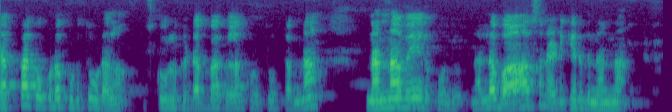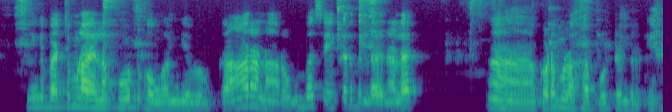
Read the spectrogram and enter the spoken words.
டப்பாக்கு கூட கொடுத்து விடலாம். ஸ்கூலுக்கு டப்பாக்கெல்லாம் கொடுத்து விட்டோம்னா நன்னாவே இருக்கும் அது. நல்லா வாசனை அடிக்கிறது நன்னா. நீங்கள் பச்சை மிளகாய் எல்லாம் போட்டுக்கோங்க. இங்கே காரம் நான் ரொம்ப சேர்க்கறது இல்லை. அதனால குடமிளகா போட்டுன்னு இருக்கேன்.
